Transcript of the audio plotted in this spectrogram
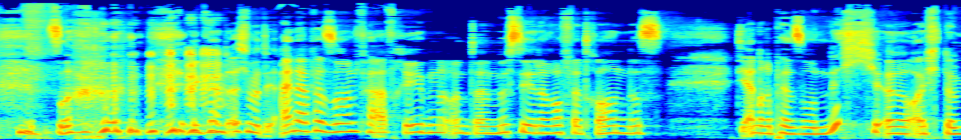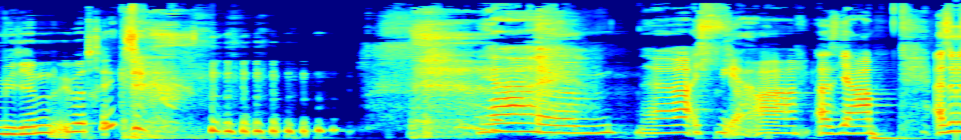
so, ihr könnt euch mit einer Person verabreden und dann müsst ihr darauf vertrauen, dass die andere Person nicht äh, euch Chlamydien überträgt. Ja. ähm, Ja, ich, ja, also ja. Also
